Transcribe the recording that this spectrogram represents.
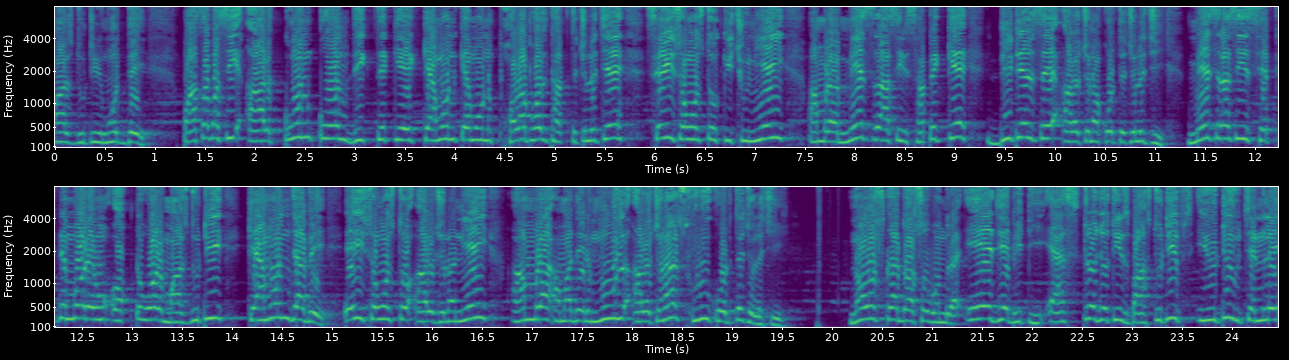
মাস দুটির মধ্যেই। পাশাপাশি আর কোন কোন দিক থেকে কেমন কেমন ফলাফল থাকতে চলেছে সেই সমস্ত কিছু নিয়েই আমরা মেষ রাশির সাপেক্ষে ডিটেলসে আলোচনা করতে চলেছি। মেষ রাশি সেপ্টেম্বর এবং অক্টোবর মাস দুটি কেমন যাবে এই সমস্ত আলোচনা নিয়েই আমরা আমাদের মূল আলোচনা শুরু করতে চলেছি। নমস্কার দর্শক বন্ধুরা এ যে ভিটি অ্যাস্ট্রো জ্যোতিষ বাস্তু টিপস ইউটিউব চ্যানেলে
